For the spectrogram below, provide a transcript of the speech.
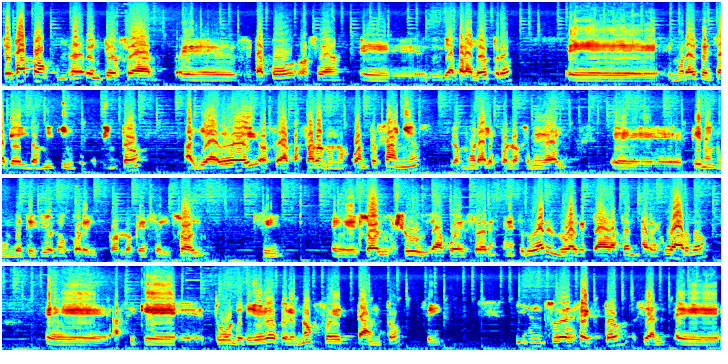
se tapó de repente, o sea, eh, se tapó, o sea, eh, de un día para el otro. el mural pensá que el 2015 se pintó, al día de hoy, o sea, pasaron unos cuantos años, los murales por lo general eh, tienen un deterioro por, el, por lo que es el sol, ¿sí? Eh, sol, la lluvia puede ser. En este lugar, un lugar que está bastante a resguardo, Eh, así que tuvo un deterioro, pero no fue tanto, ¿sí? Y en su defecto, eh,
